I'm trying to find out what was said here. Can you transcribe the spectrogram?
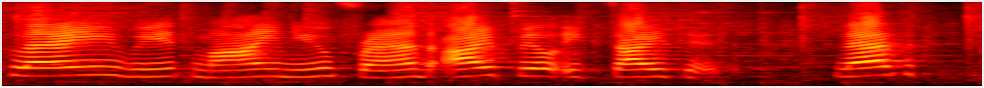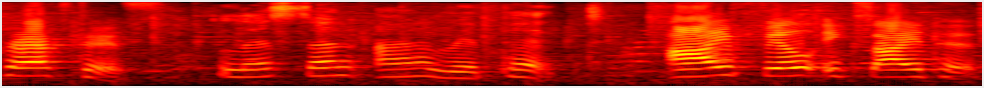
play with my new friend. I feel excited. Let's practice. Listen and repeat. I feel excited.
